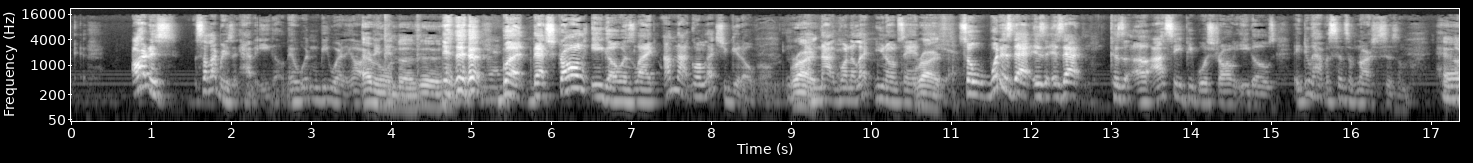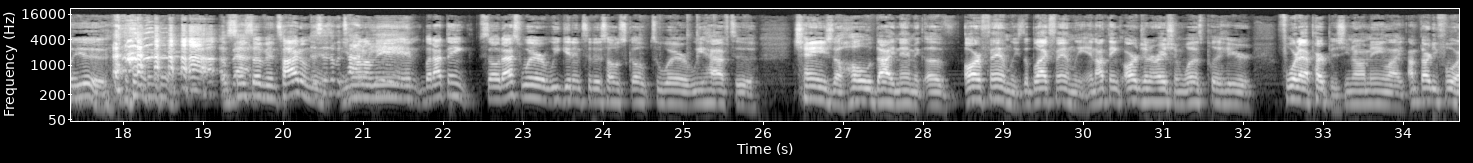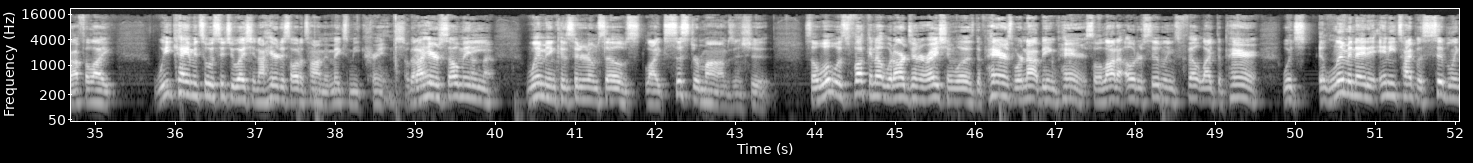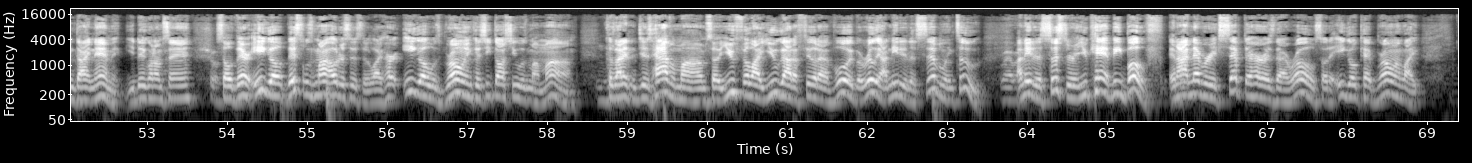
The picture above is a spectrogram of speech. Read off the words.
artists, celebrities that have an ego, they wouldn't be where they are. if they everyone does. Yeah. but that strong ego is like, I'm not going to let you get over on me. Right. I'm not going to let you know what I'm saying. Right. So what is that? Is is that because uh, I see people with strong egos, they do have a sense of narcissism. Hell yeah. a sense of entitlement. A sense of You know what I mean? yeah. And but I think so that's where we get into this whole scope to where we have to change the whole dynamic of our families, the black family. And I think our generation was put here for that purpose. You know what I mean? Like I'm 34. I feel like we came into a situation. I hear this all the time. It makes me cringe. But I hear so many women consider themselves like sister moms and shit. So what was fucking up with our generation was the parents were not being parents. So a lot of older siblings felt like the parent, which eliminated any type of sibling dynamic. You dig what I'm saying? Sure. So their ego, this was my older sister. Like her ego was growing because she thought she was my mom. Mm-hmm. Because I didn't just have a mom. So you feel like you gotta fill that void. But really I needed a sibling too. Right, right. I needed a sister and you can't be both. And I never accepted her as that role. So the ego kept growing like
